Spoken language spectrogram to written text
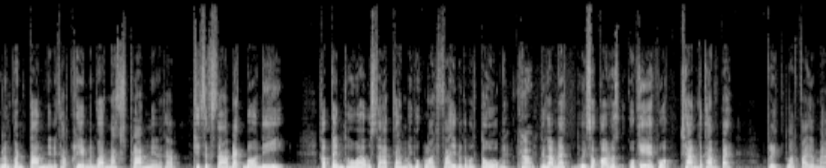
เรื่องควอนตัมเนี่ยนะครับเคลมกันว่าแม็กซ์พลังค์เนี่ยนะครับที่ศึกษา black body ก็เป็นเพราะว่าอุตสาหกรรมไอ้พวกหลอดไฟมันกำลังโตไงครับนึกภาพไหมวิศวกรก็โอเค พวกช่างก็ทำไปผลิตหลอดไฟออกมา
